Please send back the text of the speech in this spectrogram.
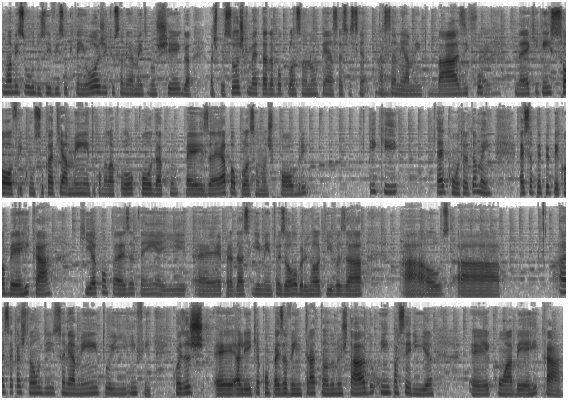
um absurdo o serviço que tem hoje, que o saneamento não chega às pessoas, que metade da população não tem acesso a saneamento básico, né? Que quem sofre com sucateamento, como ela colocou, da Compesa, é a população mais pobre e que é contra também essa PPP com a BRK, que a Compesa tem aí é, para dar seguimento às obras relativas a, aos, a a essa questão de saneamento e, enfim, coisas é, ali que a Compesa vem tratando no Estado em parceria é, com a BRK.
